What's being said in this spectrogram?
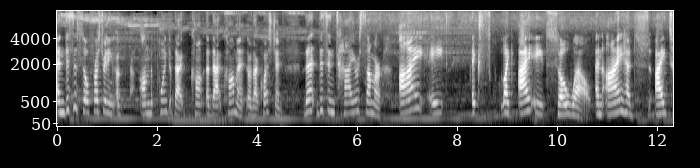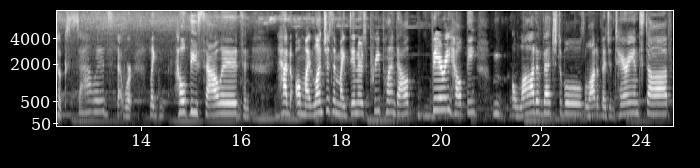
and this is so frustrating. Uh, on the point of that com- of that comment or that question, that this entire summer I ate ex- like I ate so well, and I had s- I took salads that were like healthy salads and had all my lunches and my dinners pre-planned out, very healthy, a lot of vegetables, a lot of vegetarian stuff.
